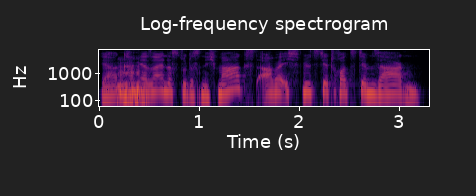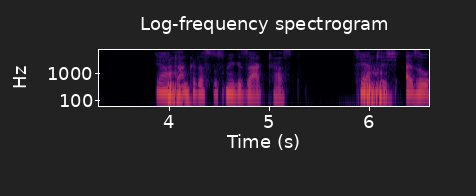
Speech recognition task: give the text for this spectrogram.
Ja, kann mhm. ja sein, dass du das nicht magst, aber ich will es dir trotzdem sagen. Ja, mhm. danke, dass du es mir gesagt hast. Fertig. Mhm. Also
